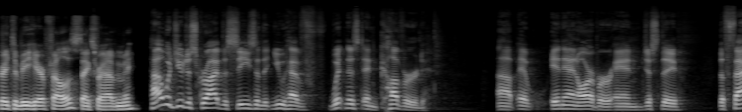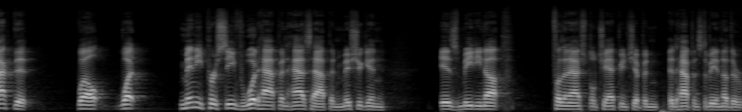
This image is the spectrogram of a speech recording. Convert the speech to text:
Great to be here, fellas. Thanks for having me. How would you describe the season that you have witnessed and covered uh, at- in Ann Arbor, and just the the fact that, well, what many perceived would happen has happened. Michigan is meeting up for the national championship, and it happens to be another,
